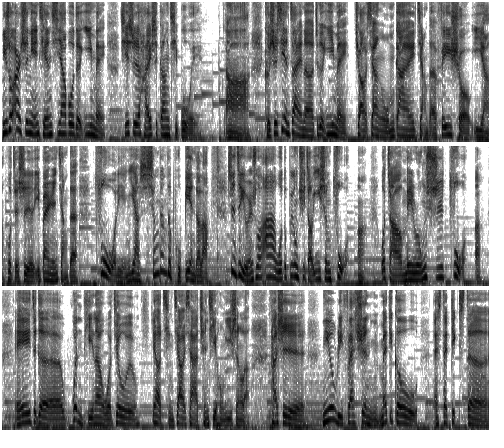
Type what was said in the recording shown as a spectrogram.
你说二十年前新加坡的医美其实还是刚起步诶。啊，可是现在呢，这个医美就好像我们刚才讲的 facial 一样，或者是一般人讲的做脸一样，是相当的普遍的了。甚至有人说啊，我都不用去找医生做啊，我找美容师做啊。哎，这个问题呢，我就要请教一下陈启宏医生了。他是 New Reflection Medical Aesthetics 的。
